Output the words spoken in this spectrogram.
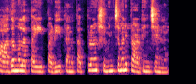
పాదములపై పడి తన తప్పులను క్షమించమని ప్రార్థించాను.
